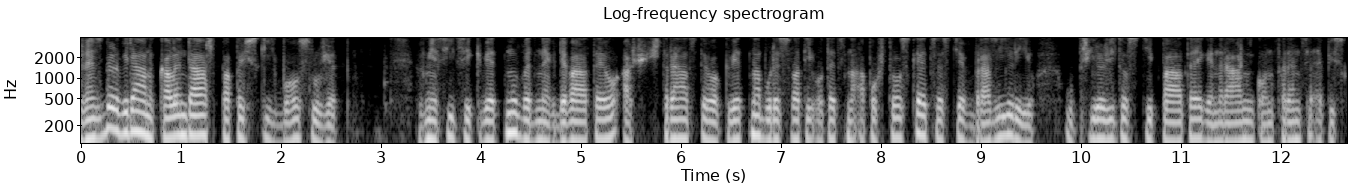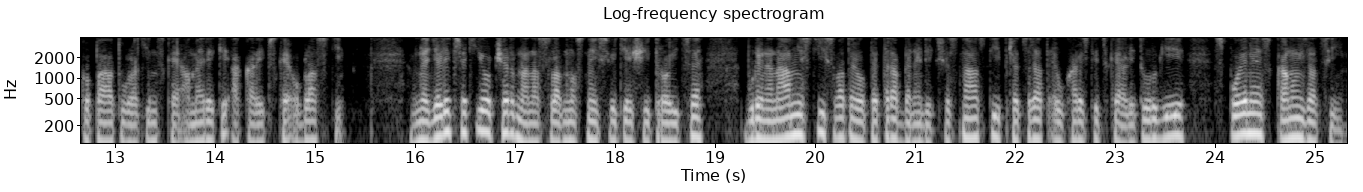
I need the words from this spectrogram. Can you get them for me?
Dnes byl vydán kalendář papežských bohoslužeb. V měsíci květnu ve dnech 9. až 14. května bude svatý otec na apoštolské cestě v Brazílii u příležitosti 5. generální konference episkopátů Latinské Ameriky a Karibské oblasti. V neděli 3. června na slavnost nejsvětější trojice bude na náměstí svatého Petra Benedikt XVI. předsedat eucharistické liturgii spojené s kanonizací,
